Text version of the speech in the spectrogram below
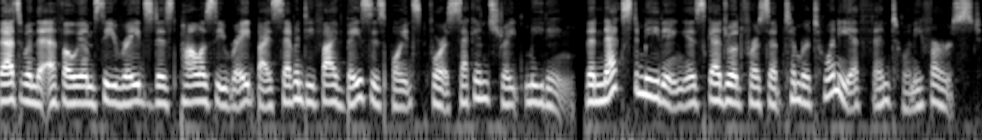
That's when the FOMC raised its policy rate by 75 basis points for a second straight meeting. The next meeting is scheduled for September 20th and 21st.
